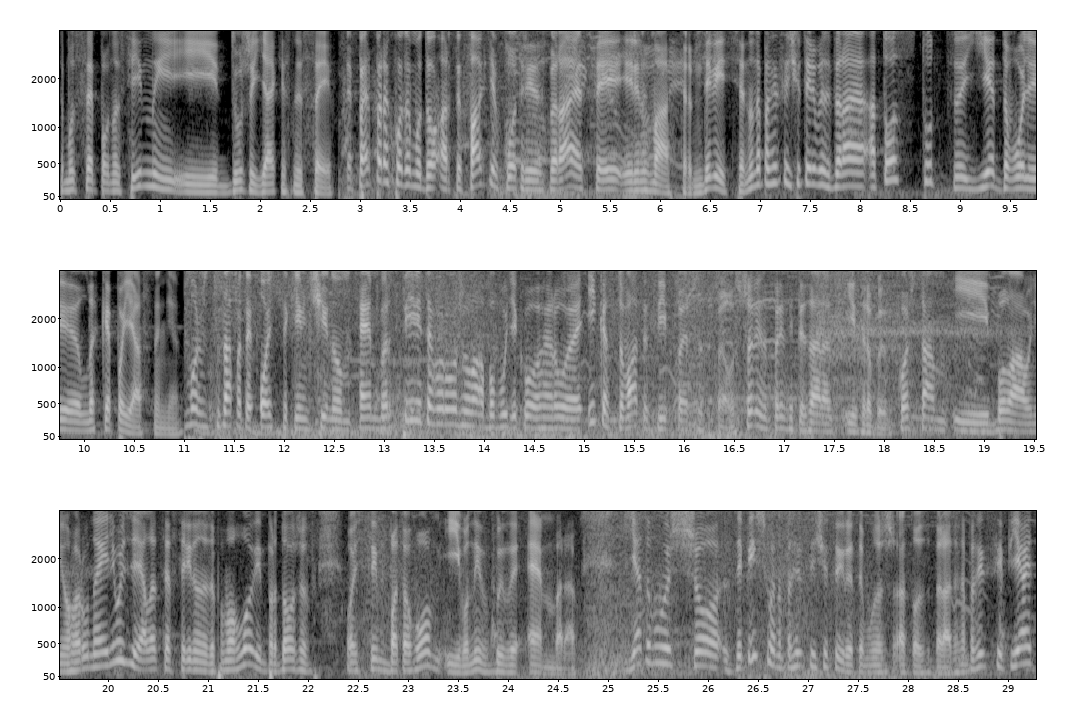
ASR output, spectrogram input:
тому це повноцінний і дуже якісний сейв. Тепер переходимо до артефактів, котрі збирає цей рінгмастер. Дивіться, ну на позиції 4 він збирає Атос. Тут є доволі легке пояснення. Можете сетапити ось таким чином Ембер Спіріта ворожого або будь-якого героя і кастувати свій перший спел. Що він, в принципі, зараз і зробив. Хоч там і була у нього руна ілюзія, але це все рівно не допомогло. Він продовжив ось цим батогом, і вони вбили Ембера. Я думаю, що здебільшого на позиції 4 ти можеш Атос збирати. На позиції 5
